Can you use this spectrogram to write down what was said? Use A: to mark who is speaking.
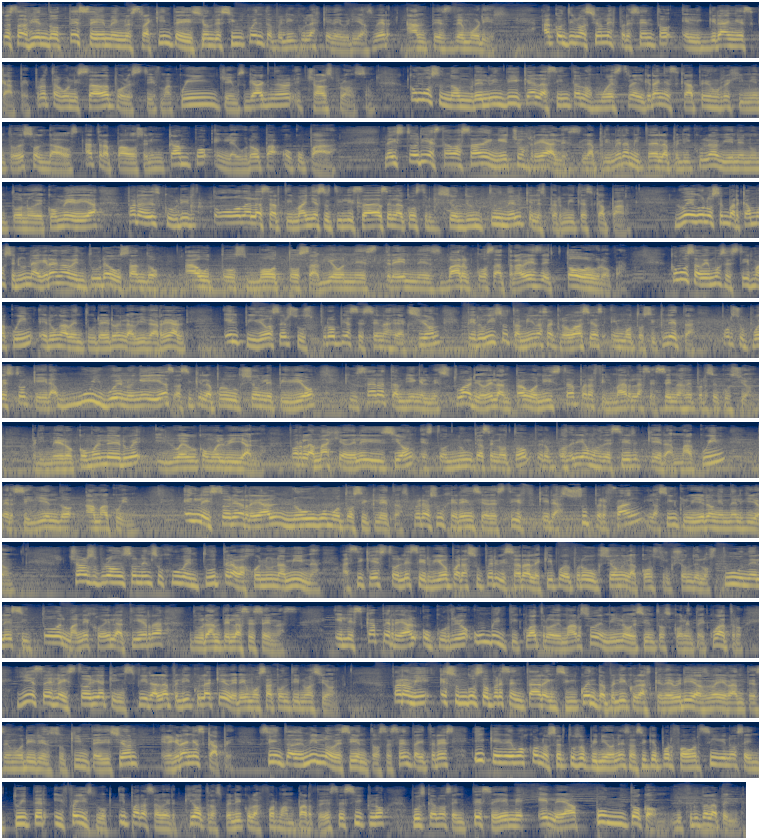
A: Tú estás viendo TCM en nuestra quinta edición de 50 películas que deberías ver antes de morir. A continuación les presento El Gran Escape, protagonizada por Steve McQueen, James Gagner y Charles Bronson. Como su nombre lo indica, la cinta nos muestra el gran escape de un regimiento de soldados atrapados en un campo en la Europa ocupada. La historia está basada en hechos reales. La primera mitad de la película viene en un tono de comedia para descubrir todas las artimañas utilizadas en la construcción de un túnel que les permita escapar. Luego nos embarcamos en una gran aventura usando autos, motos, aviones, trenes, barcos, a través de toda Europa. Como sabemos, Steve McQueen era un aventurero en la vida real. Él pidió hacer sus propias escenas de acción, pero hizo también las acrobacias en motocicleta. Por supuesto que era muy bueno en ellas, así que la producción le pidió que usara también el vestuario del antagonista para filmar las escenas de persecución, primero como el héroe y luego como el villano. Por la magia de la edición, esto nunca se notó, pero podríamos decir que era McQueen persiguiendo a McQueen. En la historia real no hubo motocicletas, pero a sugerencia de Steve, que era súper fan, las incluyeron en el guion. Charles Bronson en su juventud trabajó en una mina, así que esto le sirvió para supervisar al equipo de producción en la construcción de los túneles y todo el manejo de la tierra durante las escenas. El escape real ocurrió un 24 de marzo de 1944 y esa es la historia que inspira la película que veremos a continuación. Para mí es un gusto presentar en 50 películas que deberías ver antes de morir en su quinta edición, El Gran Escape, cinta de 1963 y queremos conocer tus opiniones, así que por favor síguenos en Twitter y Facebook y para saber qué otras películas forman parte de este ciclo, búscanos en tcmla.com. Disfruta la peli.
